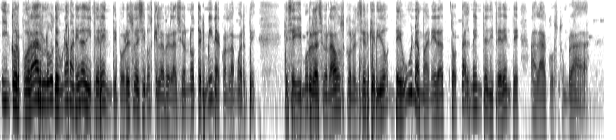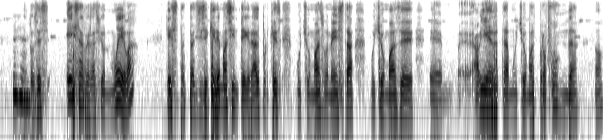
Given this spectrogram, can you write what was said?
incorporarlo de una manera diferente. Por eso decimos que la relación no termina con la muerte, que seguimos relacionados con el ser querido de una manera totalmente diferente a la acostumbrada. Entonces, esa relación nueva, que es, si se quiere, más integral, porque es mucho más honesta, mucho más eh, eh, abierta, mucho más profunda, ¿no?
